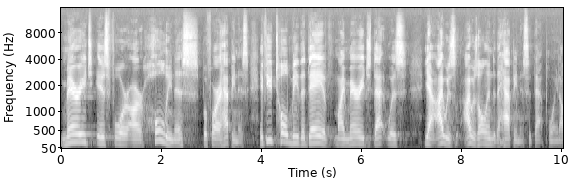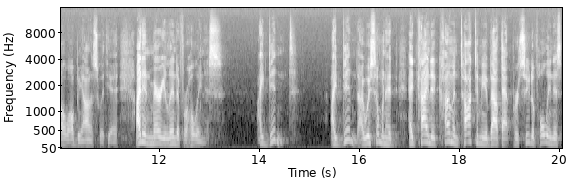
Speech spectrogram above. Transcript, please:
Marriage is for our holiness before our happiness. If you told me the day of my marriage that was, yeah, I was, I was all into the happiness at that point. I'll, I'll be honest with you. I didn't marry Linda for holiness. I didn't. I didn't. I wish someone had, had kind of come and talked to me about that pursuit of holiness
